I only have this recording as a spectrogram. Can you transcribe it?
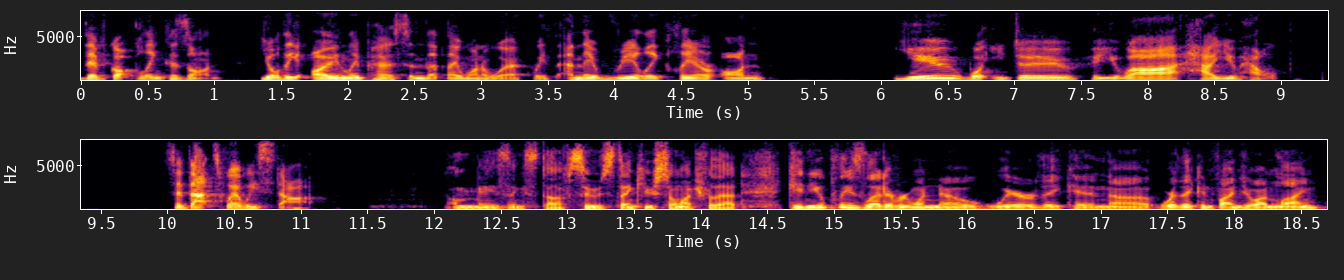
they've got blinkers on. You're the only person that they want to work with. And they're really clear on you, what you do, who you are, how you help. So that's where we start. Amazing stuff, Suz. Thank you so much for that. Can you please let everyone know where they can uh, where they can find you online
